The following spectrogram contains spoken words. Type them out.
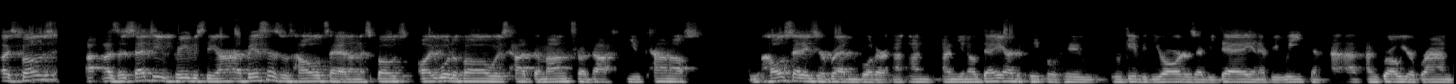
I suppose as I said to you previously, our business was wholesale, and I suppose I would have always had the mantra that you cannot wholesale is your bread and butter and, and, and you know they are the people who who give you the orders every day and every week and, and, and grow your brand.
